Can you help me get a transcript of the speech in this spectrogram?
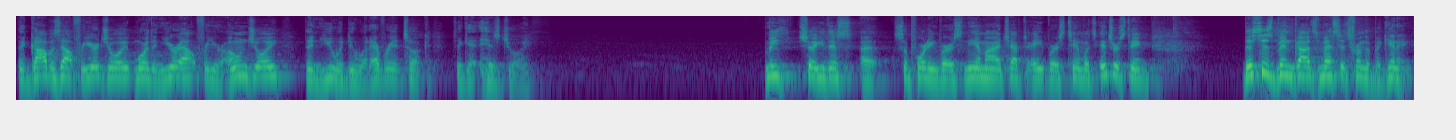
that God was out for your joy more than you're out for your own joy, then you would do whatever it took to get His joy. Let me show you this uh, supporting verse, Nehemiah chapter 8, verse 10. What's interesting, this has been God's message from the beginning.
